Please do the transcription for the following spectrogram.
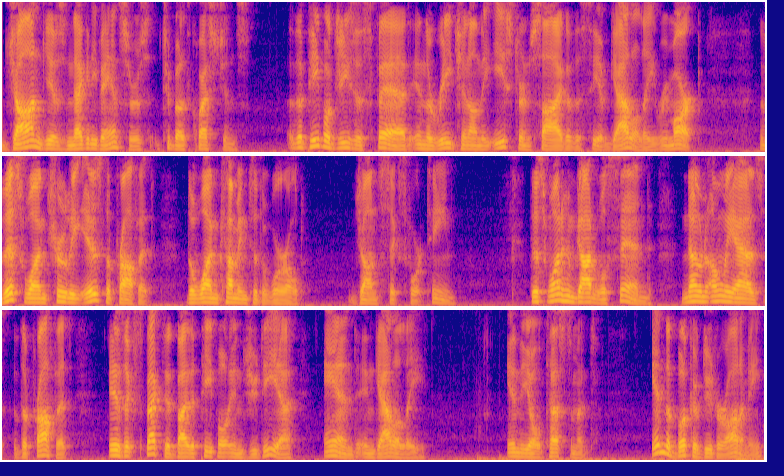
John gives negative answers to both questions. The people Jesus fed in the region on the eastern side of the Sea of Galilee remark, This one truly is the prophet, the one coming to the world. John 6:14. This one whom God will send, known only as the prophet, is expected by the people in Judea and in Galilee. In the Old Testament. In the book of Deuteronomy,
